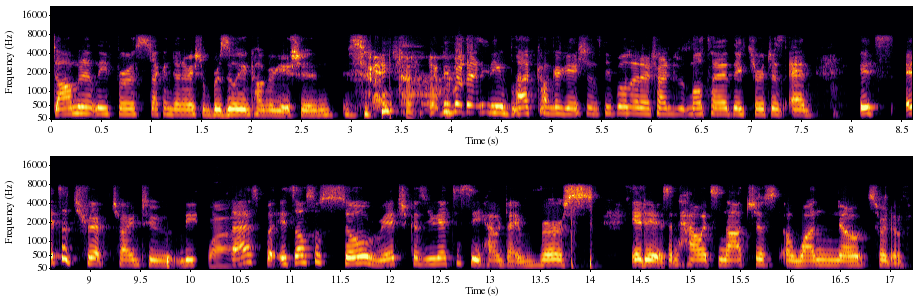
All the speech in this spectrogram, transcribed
dominantly first, second generation Brazilian congregations, right? Uh-huh. people that are leading black congregations, people that are trying to do multi-ethnic churches, and it's it's a trip trying to lead wow. class, but it's also so rich because you get to see how diverse it is and how it's not just a one-note sort of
